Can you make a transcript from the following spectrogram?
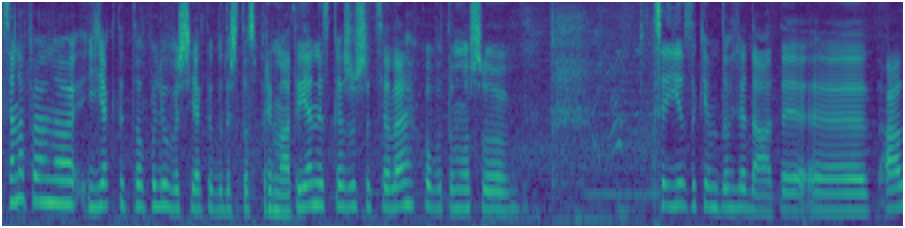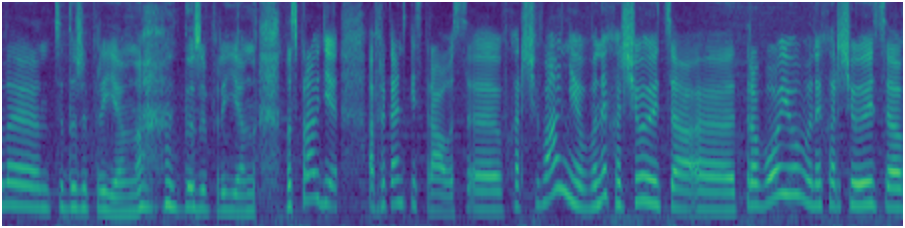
Це напевно, як ти то полюбиш, як ти будеш то сприймати. Я не скажу, що це легко, бо тому що це є за ким доглядати, Е, але це дуже приємно. Дуже приємно. Насправді, африканський страус е, в харчуванні вони харчуються е, травою, вони харчуються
